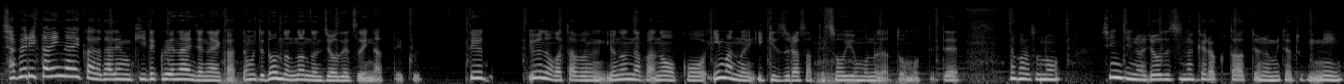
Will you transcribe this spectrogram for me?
喋り足りないから誰も聞いてくれないんじゃないかって思ってどんどんどんどん饒舌になっていくっていういうのが多分世の中のこう今の生きづらさってそういうものだと思っててだからそのシンジの饒舌なキャラクターっていうのを見た時に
